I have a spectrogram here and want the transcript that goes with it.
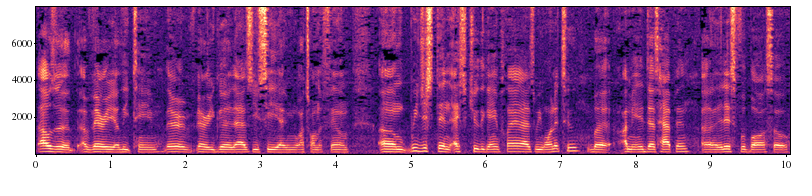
that was a, a very elite team. They're very good, as you see and you watch on the film. Um, we just didn't execute the game plan as we wanted to, but I mean, it does happen. Uh, it is football, so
